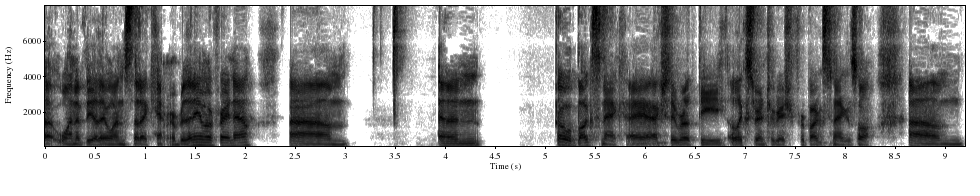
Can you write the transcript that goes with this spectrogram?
uh, one of the other ones that I can't remember the name of right now. Um, and oh, Bugsnag. I actually wrote the Elixir integration for Bugsnag as well. Um,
